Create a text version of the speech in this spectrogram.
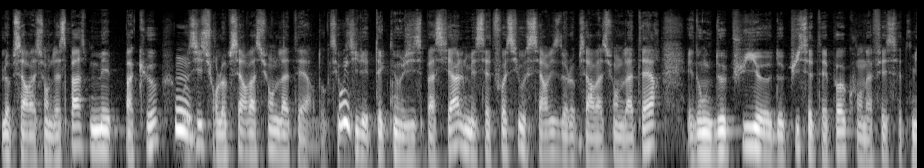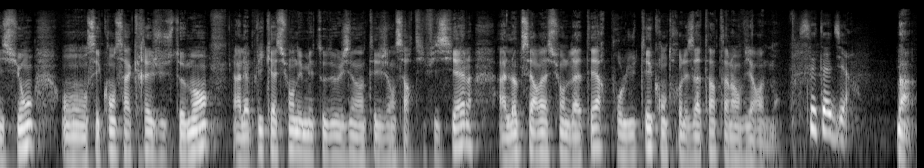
l'observation de l'espace, mais pas que, hmm. aussi sur l'observation de la Terre. Donc c'est aussi les technologies spatiales, mais cette fois-ci au service de l'observation de la Terre. Et donc depuis, depuis cette époque où on a fait cette mission, on s'est consacré justement à l'application des méthodologies d'intelligence artificielle, à l'observation de la Terre pour lutter contre les atteintes à l'environnement. C'est-à-dire? Bah,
